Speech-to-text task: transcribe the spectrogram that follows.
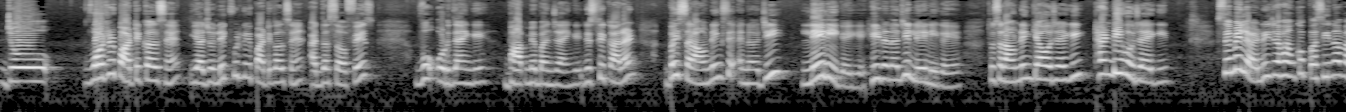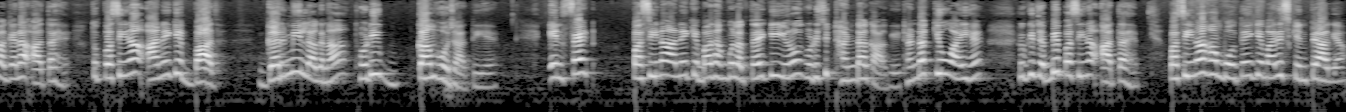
जो वाटर पार्टिकल्स हैं या जो लिक्विड के पार्टिकल्स हैं एट द सर्फेस वो उड़ जाएँगे, भाप में बन जाएँगे, जिसके कारण भाई सराउंडिंग से एनर्जी ले ली गई है हीट एनर्जी ले ली गई है। तो सराउंडिंग क्या हो जाएगी? ठंडी हो जाएगी। सिमिलरली जब हमको पसीना वगैरह आता है तो पसीना आने के बाद गर्मी लगना थोड़ी कम हो जाती है। इनफैक्ट पसीना आने के बाद हमको लगता है कि यू नो थोड़ी सी ठंडक आ गई। ठंडक क्यों आई है? क्योंकि जब भी पसीना आता है, पसीना हम बोलते हैं कि हमारी स्किन पे आ गया।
